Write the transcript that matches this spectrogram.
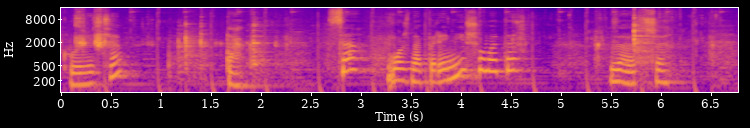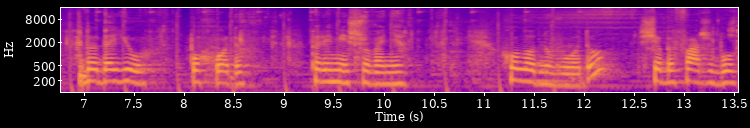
Куряче. Так, все, можна перемішувати. Зараз ще додаю по ходу перемішування холодну воду, щоб фарш був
